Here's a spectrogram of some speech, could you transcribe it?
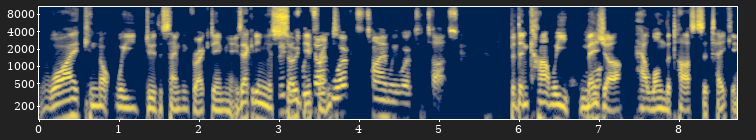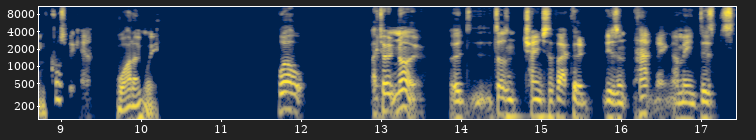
Why cannot we do the same thing for academia? Is academia so Because we different? don't work to time, we work to task. But then can't we measure how long the tasks are taking? Of course we can. Why don't we? Well, I don't know. It, it doesn't change the fact that it isn't happening. I mean, there's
